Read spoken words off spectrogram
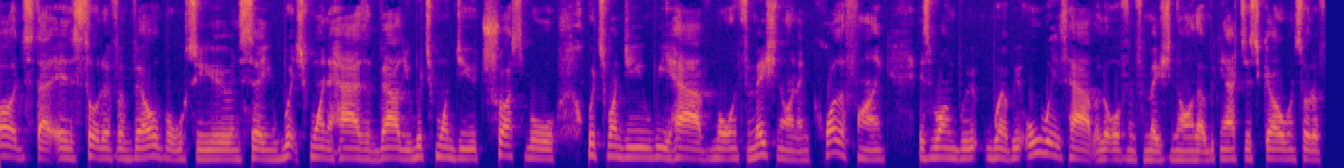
odds that is sort of available to you and saying which one has a value, which one do you trust more, which one do you, we have more information on. And qualifying is one we, where we always have a lot of information on that we can actually just go and sort of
